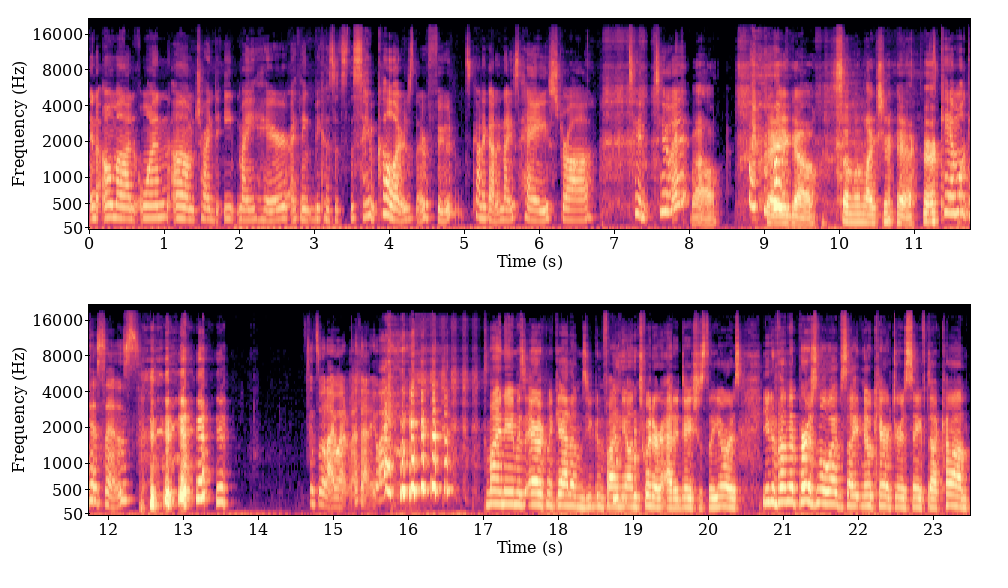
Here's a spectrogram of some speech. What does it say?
in Oman, one um tried to eat my hair. I think because it's the same color as their food. It's kind of got a nice hay straw tint to it. Well, there you go. Someone likes your hair. Camel kisses. That's what I went with anyway. My name is Eric McAdams. You can find me on Twitter at audaciously yours. You can find my personal website, nocharacterissafe.com.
